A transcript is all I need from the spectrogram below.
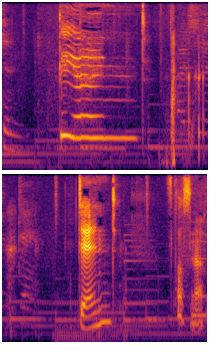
Dun. The end. I said dun. Dend? It's close enough.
